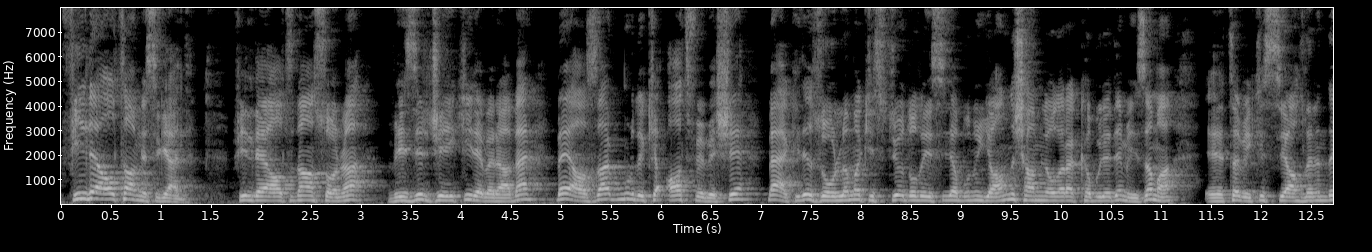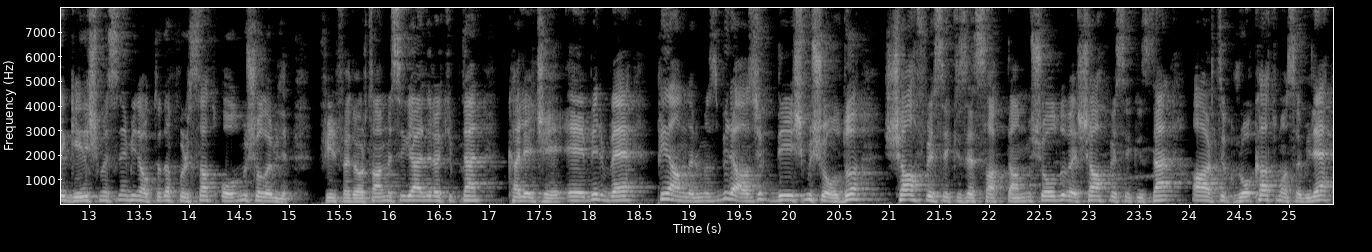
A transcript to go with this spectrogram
Fil D6 hamlesi geldi. Fil D6'dan sonra vezir C2 ile beraber beyazlar buradaki at ve 5'i belki de zorlamak istiyor. Dolayısıyla bunu yanlış hamle olarak kabul edemeyiz ama e, tabii ki siyahların da gelişmesine bir noktada fırsat olmuş olabilir. Fil F4 hamlesi geldi rakipten. Kale C1 ve planlarımız birazcık değişmiş oldu. Şah V8'e saklanmış oldu ve Şah V8'den artık rok atmasa bile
